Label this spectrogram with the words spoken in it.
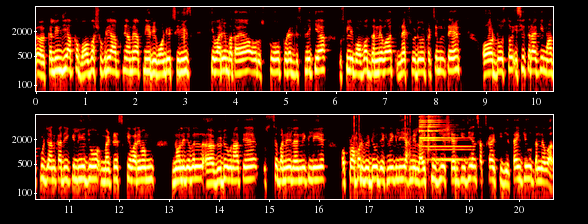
कलीन जी, आपका बहुत बहुत शुक्रिया, आपने हमें अपनी रिबॉन्डेड सीरीज़ के बारे में बताया और उसको प्रोडक्ट डिस्प्ले किया। उसके लिए बहुत बहुत धन्यवाद। नेक्स्ट वीडियो में फिर से मिलते हैं। और दोस्तों, इसी तरह की महत्वपूर्ण जानकारी के लिए जो मैट्रिक्स के बारे में हम नॉलेजेबल वीडियो बनाते हैं, उससे बने रहने के लिए और प्रॉपर वीडियो देखने के लिए हमें लाइक कीजिए शेयर कीजिए एंड सब्सक्राइब कीजिए। थैंक यू धन्यवाद।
